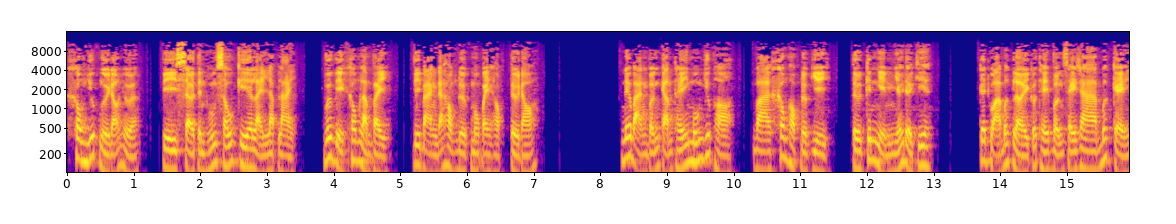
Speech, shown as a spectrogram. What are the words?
không giúp người đó nữa vì sợ tình huống xấu kia lại lặp lại với việc không làm vậy vì bạn đã học được một bài học từ đó. Nếu bạn vẫn cảm thấy muốn giúp họ và không học được gì từ kinh nghiệm nhớ đời kia, kết quả bất lợi có thể vẫn xảy ra bất kể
